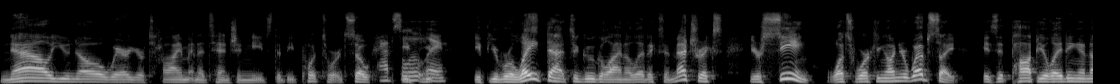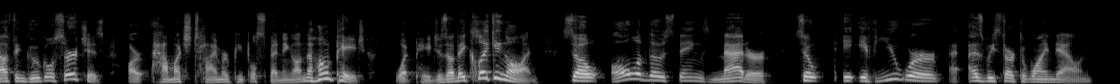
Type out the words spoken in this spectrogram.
now you know where your time and attention needs to be put towards. So absolutely. If you relate that to Google Analytics and metrics, you're seeing what's working on your website. Is it populating enough in Google searches? Are how much time are people spending on the homepage? What pages are they clicking on? So all of those things matter. So if you were, as we start to wind down,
